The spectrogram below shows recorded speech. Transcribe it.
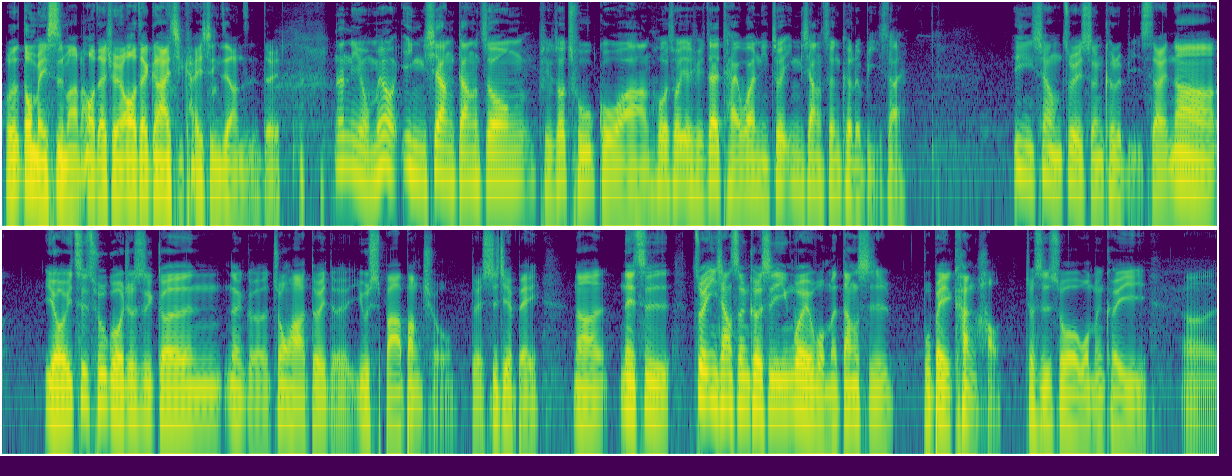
我说都没事吗？然后我再确认，哦，再跟他一起开心这样子，对。那你有没有印象当中，比如说出国啊，或者说也许在台湾，你最印象深刻的比赛？印象最深刻的比赛，那有一次出国就是跟那个中华队的 U 十八棒球对世界杯。那那次最印象深刻，是因为我们当时不被看好，就是说我们可以呃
